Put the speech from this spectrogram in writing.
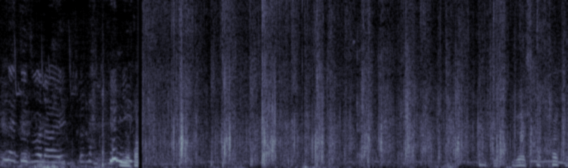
Не дозволяють. Десь Карпати.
